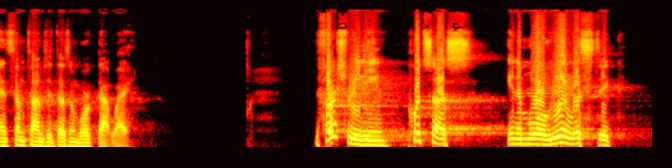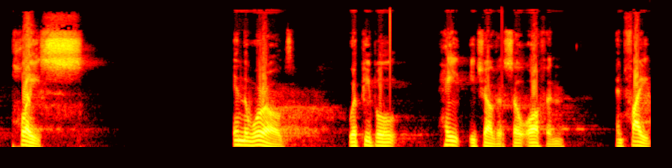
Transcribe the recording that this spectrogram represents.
and sometimes it doesn't work that way. The first reading puts us in a more realistic place in the world where people hate each other so often and fight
